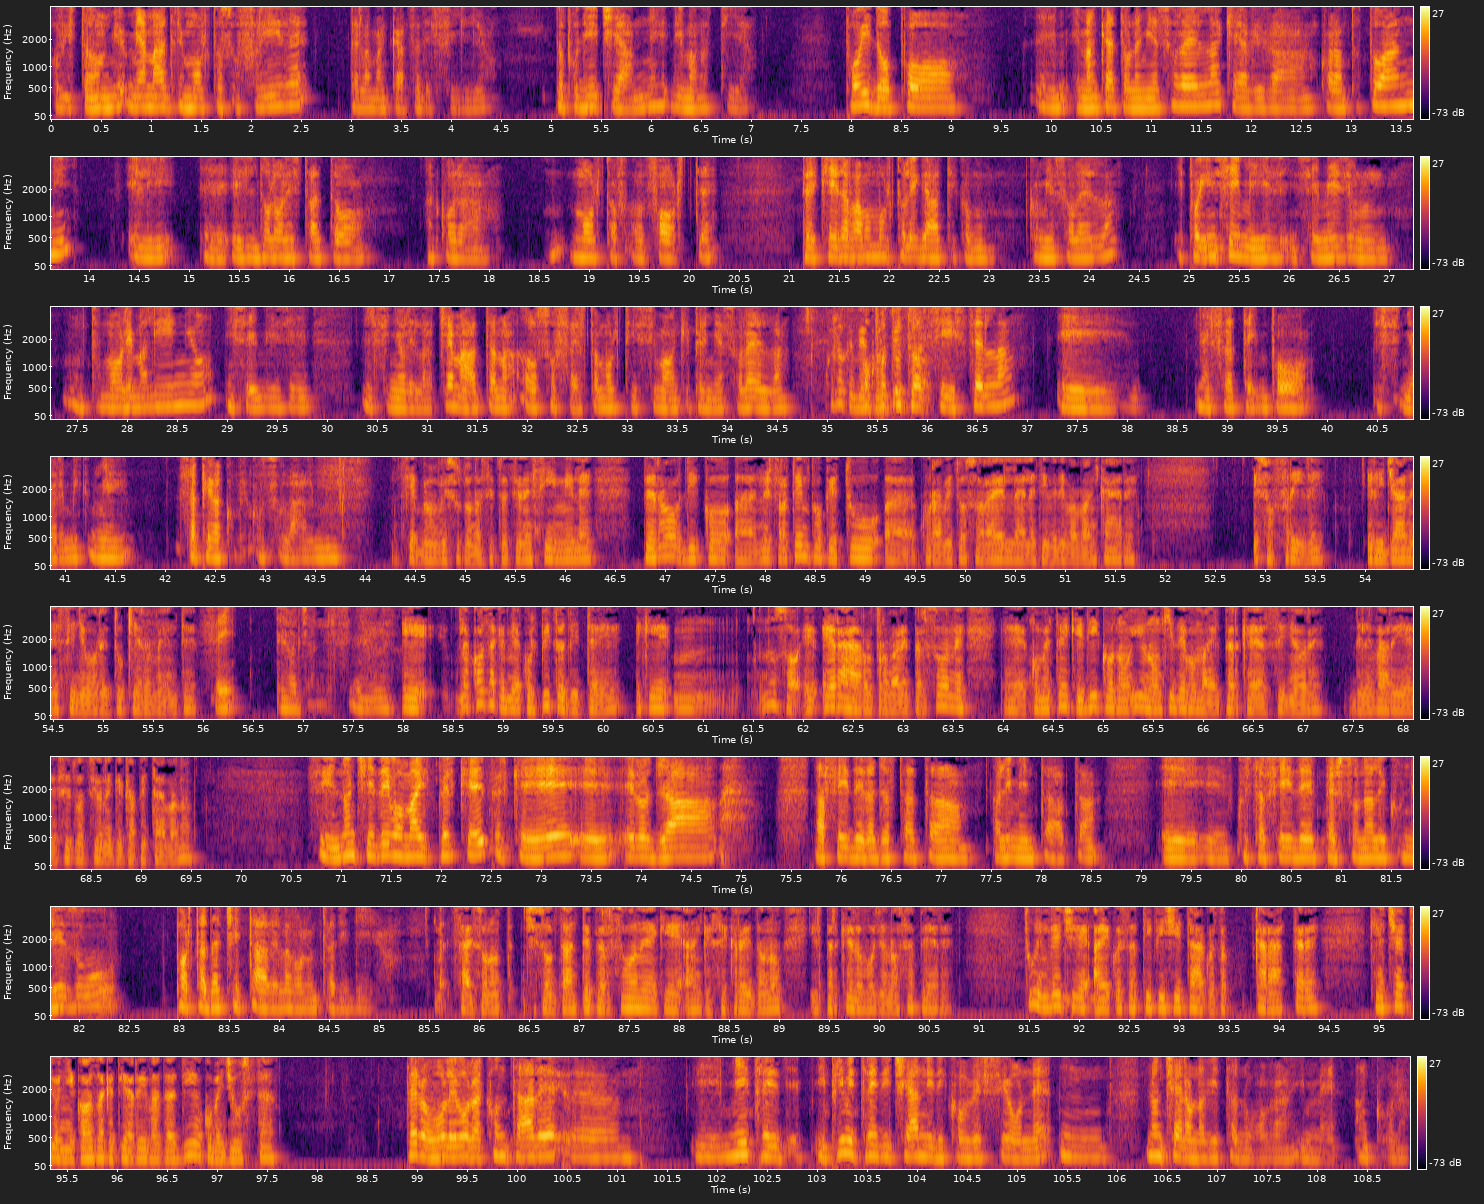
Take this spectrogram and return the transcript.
ho visto mio, mia madre molto soffrire per la mancanza del figlio, dopo dieci anni di malattia. Poi dopo eh, è mancata una mia sorella che aveva 48 anni e lì eh, il dolore è stato ancora molto forte perché eravamo molto legati con, con, mia sorella e poi in sei mesi, in sei mesi un, un tumore maligno, in sei mesi il Signore l'ha chiamata, ma ho sofferto moltissimo anche per mia sorella. Quello che mi ho colpito... potuto assisterla e nel frattempo il Signore mi, mi sapeva come consolarmi. Sì, abbiamo vissuto una situazione simile però dico, eh, nel frattempo che tu eh, curavi tua sorella e lei ti vedeva mancare e soffrivi, eri già nel Signore, tu chiaramente. Sì, ero già nel Signore. E la cosa che mi ha colpito di te è che, mh, mm, non so, è, è, raro trovare persone eh, come te che dicono io non chiedevo mai il perché al Signore delle varie situazioni che capitavano. Sì, non chiedevo mai il perché perché eh, ero già la fede era già stata alimentata e questa fede personale con Gesù porta ad accettare la volontà di Dio. Beh, sai, sono, ci sono tante persone che anche se credono il perché lo vogliono sapere. Tu invece hai questa tipicità, questo carattere che accetti ogni cosa che ti arriva da Dio come giusta. Però volevo raccontare eh, i, tre, i, primi 13 anni di conversione mh, mm, non c'era una vita nuova in me ancora.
